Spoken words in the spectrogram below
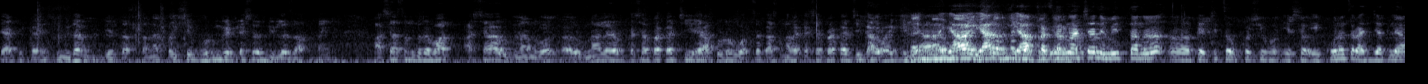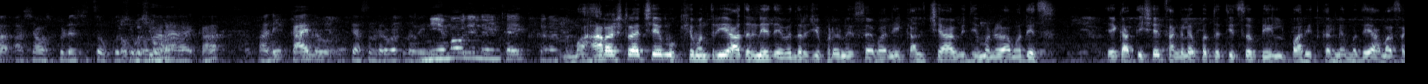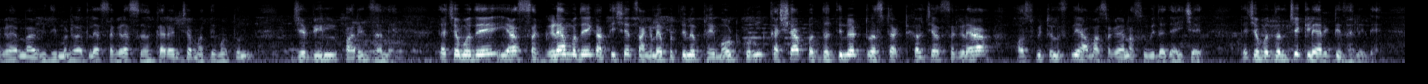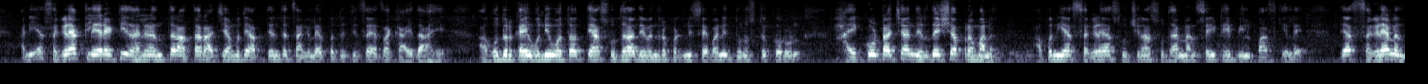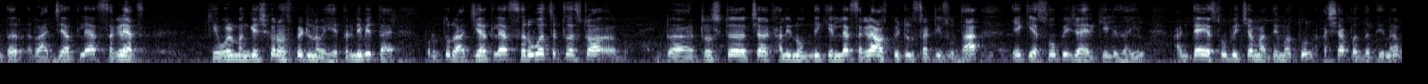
त्या ठिकाणी सुविधा देत असताना पैसे भरून घेतल्याशिवाय दिलं जात नाही अशा संदर्भात अशा रुग्णांवर रुग्णालयावर कशा प्रकारची यापुढे वचक असणाऱ्या कशा प्रकारची कारवाई केली या? या प्रकरणाच्या निमित्तानं त्याची चौकशी हो- एकूणच राज्यातल्या अशा हॉस्पिटलची चौकशी चौकशी होणार. आहे का आणि काय नव त्या संदर्भात नवीन नियमावली नवीन काही करावी महाराष्ट्राचे मुख्यमंत्री आदरणीय देवेंद्रजी फडणवीस साहेबांनी कालच्या विधिमंडळामध्येच एक अतिशय चांगल्या पद्धतीचं बिल पारित करण्यामध्ये आम्हा सगळ्यांना विधिमंडळातल्या सगळ्या सहकाऱ्यांच्या माध्यमातून जे बिल पारित झाले त्याच्यामध्ये या सगळ्यामध्ये एक अतिशय चांगल्या पद्धतीनं फ्रेमआउट करून कशा पद्धतीनं ट्रस्ट ॲक्टिकलच्या सगळ्या हॉस्पिटल्सनी आम्हा सगळ्यांना सुविधा द्यायच्या आहेत त्याच्याबद्दलची क्लॅरिटी झालेली आहे. आणि या सगळ्या क्लिअरिटी झाल्यानंतर आता राज्यामध्ये अत्यंत चांगल्या पद्धतीचा याचा कायदा आहे. अगोदर काही उणीव होतं त्यासुद्धा देवेंद्र फडणवीस साहेबांनी दुरुस्त करून हायकोर्टाच्या निर्देशाप्रमाणे आपण या सगळ्या सूचना सुधारणांसहित हे बिल पास केलं आहे त्या सगळ्यानंतर राज्यातल्या सगळ्याच केवळ मंगेशकर हॉस्पिटल नव्हे हे तर निमित्त आहे. परंतु राज्यातल्या सर्वच ट्रस्ट ट्रस्टच्या खाली नोंदणी केलेल्या सगळ्या हॉस्पिटलसाठी सुद्धा एक एस ओ पी जाहीर केली जाईल. आणि त्या एस ओ पीच्या माध्यमातून अशा पद्धतीनं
